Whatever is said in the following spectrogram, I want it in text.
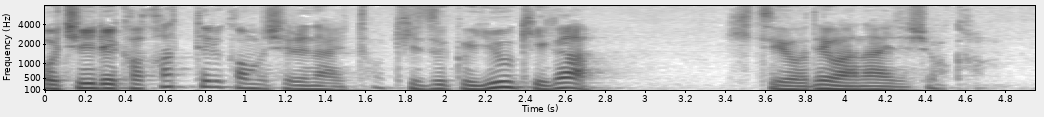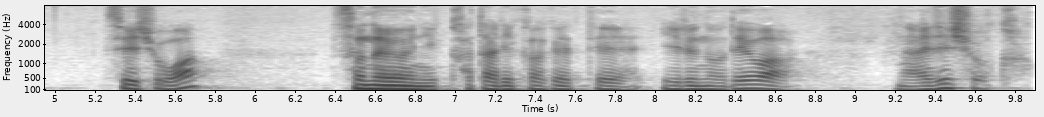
陥りかかっているかもしれないと気づく勇気が必要ではないでしょうか。聖書はそのように語りかけているのではないでしょうか。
